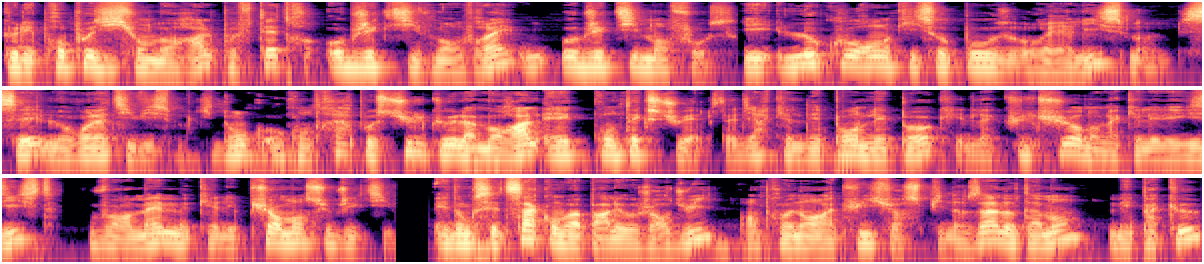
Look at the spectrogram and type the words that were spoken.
que les propositions morales peuvent être objectivement vraies ou objectivement fausses. Et le courant qui s'oppose au réalisme, c'est le relativisme, qui donc au contraire postule que la morale est contextuelle, c'est-à-dire qu'elle dépend de l'époque et de la culture dans laquelle elle existe, voire même qu'elle est purement subjective. Et donc c'est de ça qu'on va parler aujourd'hui, en prenant appui sur Spinoza notamment, mais pas que,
